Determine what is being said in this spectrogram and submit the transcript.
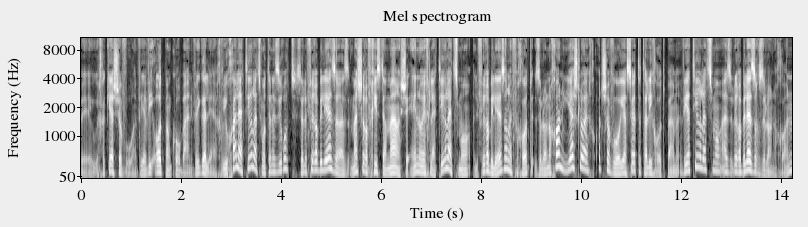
והוא יחכה שבוע, ויביא עוד פעם קורבן, ויגלח, ויוכל להתיר לעצמו את הנזירות. זה לפי רבי אליעזר. אז מה שרב חיסטה אמר שאין לו איך להתיר לעצמו, לפי רבי אליעזר לפחות, זה לא נכון. יש לו איך עוד שבוע, יעשה את התהליך עוד פעם, ויתיר לעצמו. אז לרבי אליעזר זה לא נכון,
